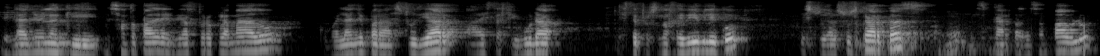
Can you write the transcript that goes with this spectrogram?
el año en el que el Santo Padre había proclamado como el año para estudiar a esta figura, este personaje bíblico, estudiar sus cartas, las cartas de San Pablo,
